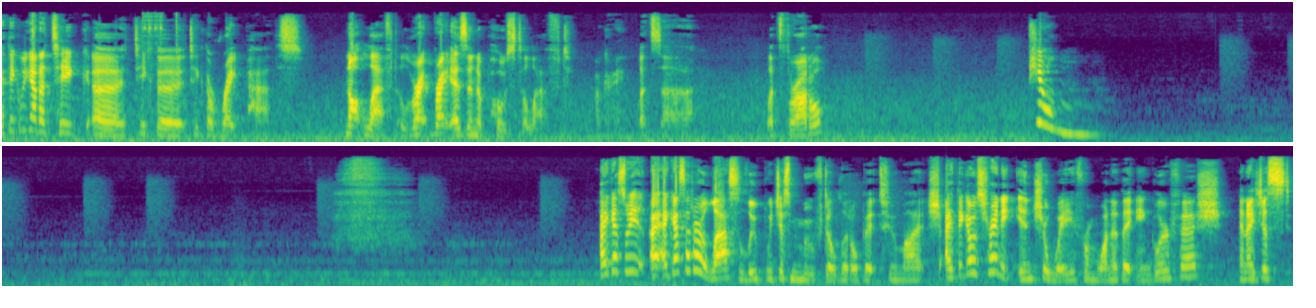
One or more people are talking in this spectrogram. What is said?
I think we gotta take, uh, take the, take the right paths. Not left, right, right as in opposed to left. Okay, let's, uh, let's throttle. Pew! I guess we, I guess at our last loop, we just moved a little bit too much. I think I was trying to inch away from one of the anglerfish, and I just,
